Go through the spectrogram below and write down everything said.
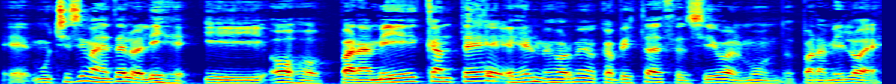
Eh, muchísima gente lo elige. Y ojo, para mí Kanté es el mejor mediocampista defensivo del mundo. Para mí lo es.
